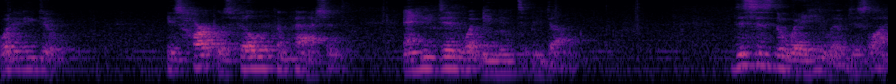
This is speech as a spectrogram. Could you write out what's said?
what did he do? His heart was filled with compassion, and he did what needed to be done. This is the way he lived his life.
